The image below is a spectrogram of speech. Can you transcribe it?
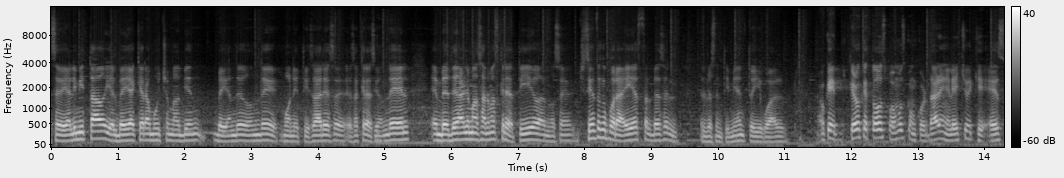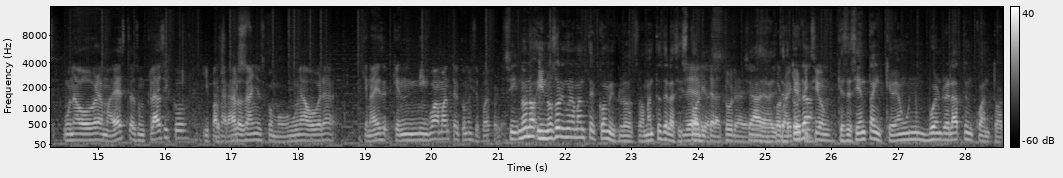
se veía limitado y él veía que era mucho más bien, veían de dónde monetizar ese- esa creación de él, en vez de darle más armas creativas, no sé. Siento que por ahí es tal vez el, el resentimiento, igual. Ok, creo que todos podemos concordar en el hecho de que es una obra maestra, es un clásico y pasará los años como una obra que, nadie, se- que ningún amante del cómic se puede perder. Sí, no, no, y no solo ningún amante del cómic, los amantes de las De la historias. literatura, O sea, de la literatura, ficción. que se sientan y que vean un buen relato en cuanto a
